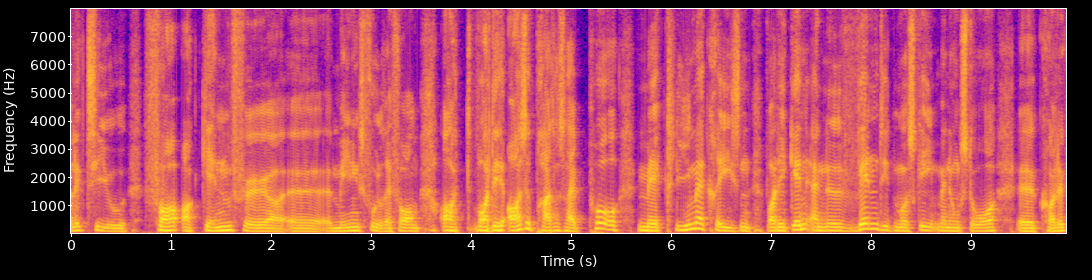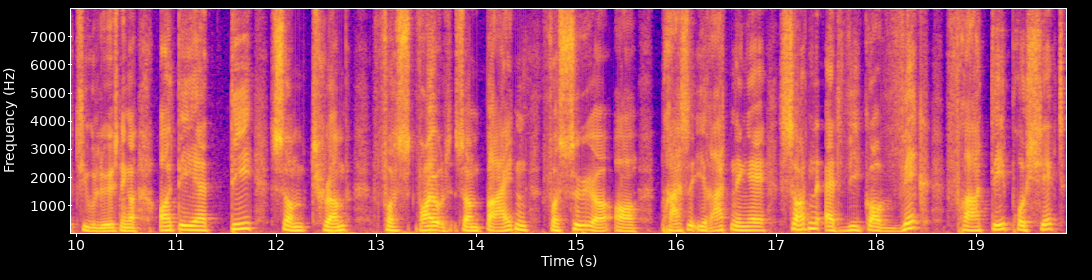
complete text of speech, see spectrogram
kollektive for at gennemføre øh, meningsfuld reform, og hvor det også presser sig på med klimakrisen, hvor det igen er nødvendigt måske med nogle store øh, kollektive løsninger, og det er det, som Trump, for, for, som Biden forsøger at presse i retning af, sådan at vi går væk fra det projekt,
